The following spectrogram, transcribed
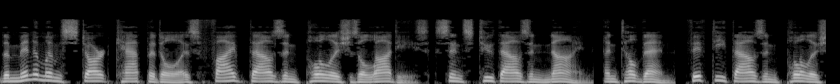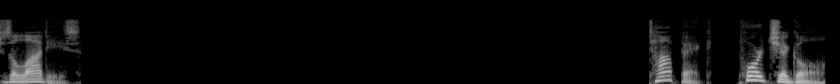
The minimum start capital is 5,000 Polish zlotys since 2009, until then, 50,000 Polish zlotys. Portugal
